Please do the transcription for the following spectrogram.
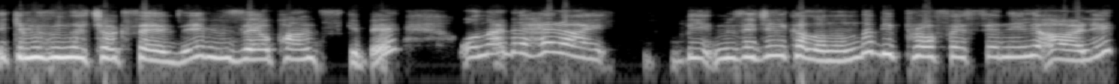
İkimizin de çok sevdiği Museopunks gibi. Onlar da her ay bir müzecilik alanında bir profesyoneli ağırlayıp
